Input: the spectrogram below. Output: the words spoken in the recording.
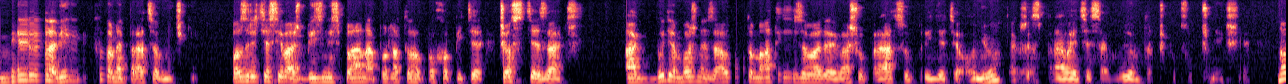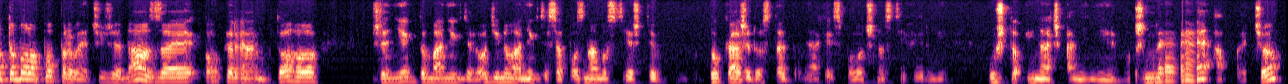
milé výkonné pracovničky. Pozrite si váš biznis plán a podľa toho pochopíte, čo ste zač. Ak bude možné zautomatizovať aj vašu prácu, prídete o ňu, takže správajte sa k ľuďom trošku slušnejšie. No to bolo poprvé, čiže naozaj okrem toho, že niekto má niekde rodinu a niekde sa poznámosti ešte dokáže dostať do nejakej spoločnosti firmy. Už to ináč ani nie je možné. A prečo?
